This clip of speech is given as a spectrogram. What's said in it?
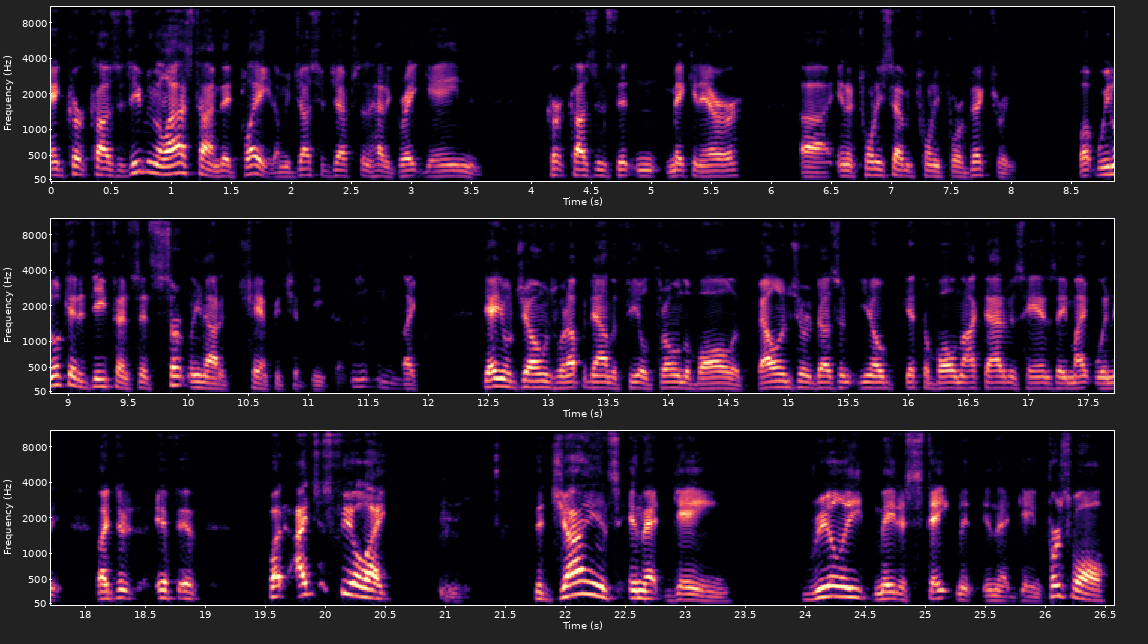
and Kirk Cousins. Even the last time they played, I mean, Justin Jefferson had a great game, and Kirk Cousins didn't make an error uh, in a 27-24 victory. But we look at a defense that's certainly not a championship defense. Mm-mm. Like Daniel Jones went up and down the field throwing the ball. If Bellinger doesn't, you know, get the ball knocked out of his hands, they might win. Like if if but I just feel like the Giants in that game really made a statement in that game. First of all,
